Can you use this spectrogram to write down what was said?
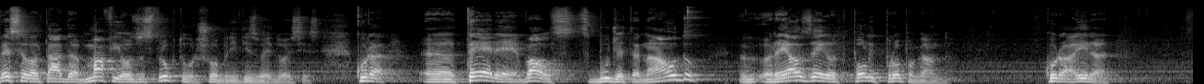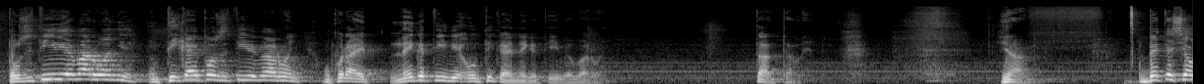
vesela tāda mafioza struktūra šobrīd izveidojusies, kura tērē valsts budžeta naudu, realizējot politpropagandu kurā ir eh, pozitīvie varoņi un tikai pozitīvie varoņi, un kurā ir negatīvie un tikai negatīvie varoņi. Tāda tā lieta. Jā. Bet es jau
